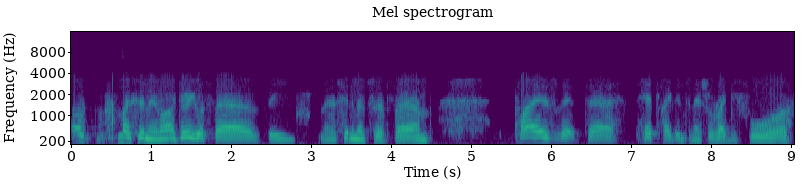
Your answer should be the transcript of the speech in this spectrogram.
Oh, most certainly, and I agree with uh, the uh, sentiments of um, players that uh, have played international rugby for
